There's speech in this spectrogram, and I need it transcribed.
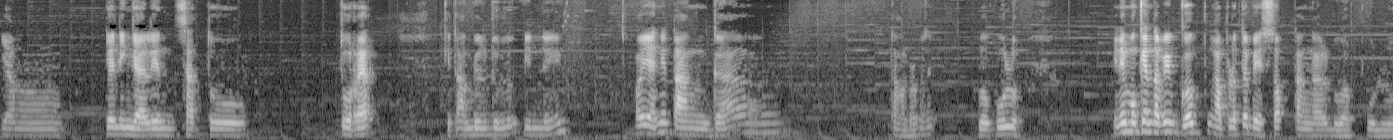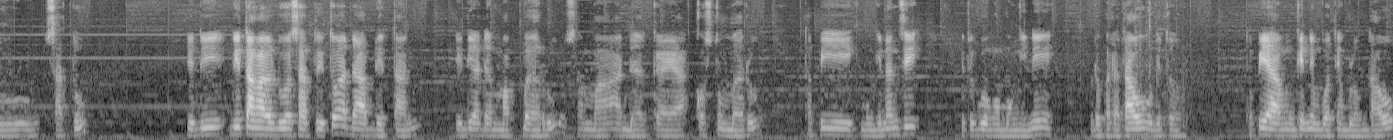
yang dia ninggalin satu turret. Kita ambil dulu ini. Oh ya ini tanggal tanggal berapa sih? 20 ini mungkin tapi gue nguploadnya besok tanggal 21 jadi di tanggal 21 itu ada updatean. Jadi ada map baru sama ada kayak kostum baru. Tapi kemungkinan sih itu gue ngomong ini udah pada tahu gitu. Tapi ya mungkin yang buat yang belum tahu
